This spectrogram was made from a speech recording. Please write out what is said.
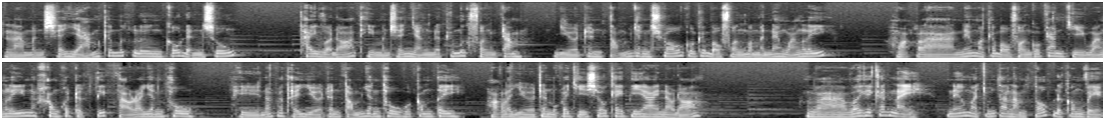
là mình sẽ giảm cái mức lương cố định xuống. Thay vào đó thì mình sẽ nhận được cái mức phần trăm dựa trên tổng doanh số của cái bộ phận mà mình đang quản lý. Hoặc là nếu mà cái bộ phận của các anh chị quản lý nó không có trực tiếp tạo ra doanh thu thì nó có thể dựa trên tổng doanh thu của công ty hoặc là dựa trên một cái chỉ số KPI nào đó. Và với cái cách này, nếu mà chúng ta làm tốt được công việc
